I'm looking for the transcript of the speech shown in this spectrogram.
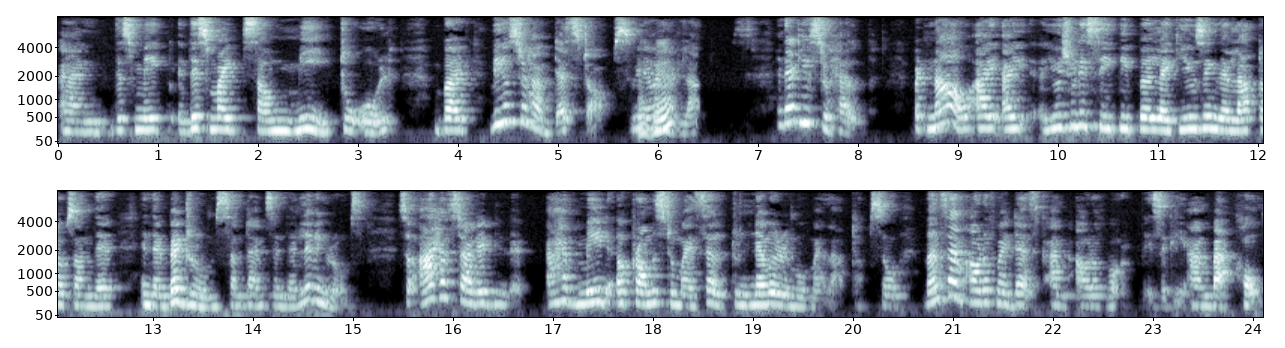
and this make this might sound me too old but we used to have desktops. We mm-hmm. never had laptops. And that used to help but now I, I usually see people like using their laptops on their in their bedrooms sometimes in their living rooms so i have started I have made a promise to myself to never remove my laptop. So once I'm out of my desk, I'm out of work, basically. I'm back home.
